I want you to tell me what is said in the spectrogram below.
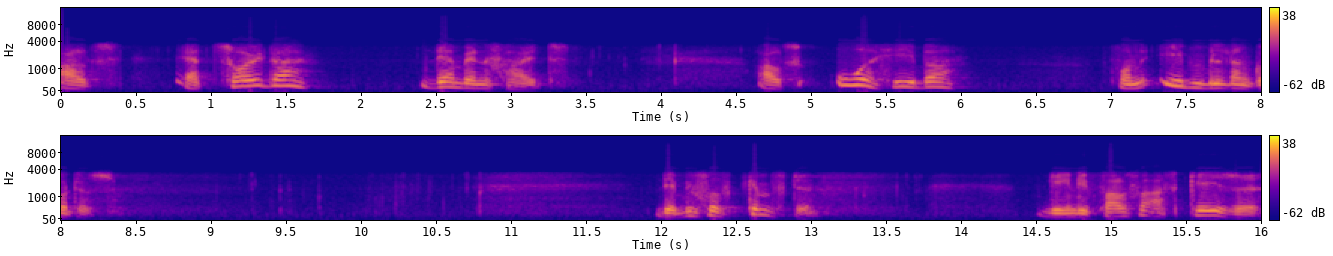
als Erzeuger der Menschheit, als Urheber von Ebenbildern Gottes. Der Bischof kämpfte gegen die falsche Askese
